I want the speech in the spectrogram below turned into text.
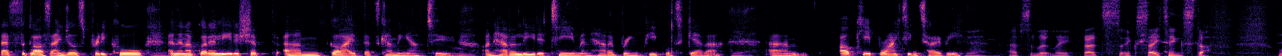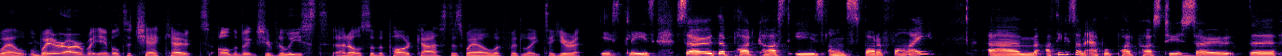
that's the Glass Angel. It's pretty cool. And then I've got a leadership um, guide that's coming out too on how to lead a team and how to bring people together. Um, I'll keep writing, Toby. yeah, absolutely. That's exciting stuff. Well, where are we able to check out all the books you've released and also the podcast as well if we'd like to hear it? Yes, please. So the podcast is on Spotify. Um, I think it's on Apple Podcast too. So the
